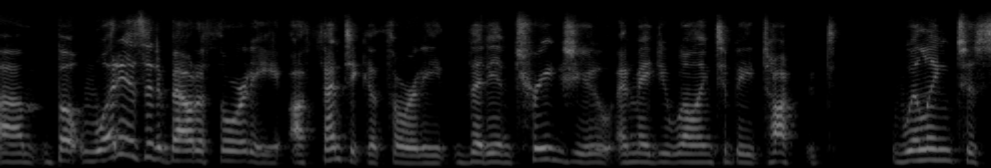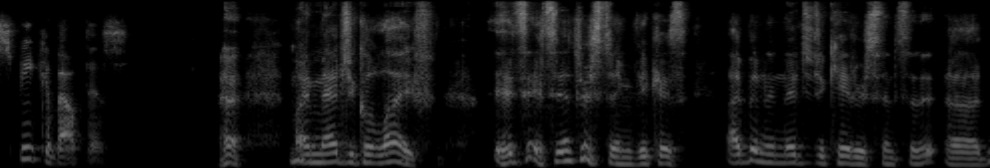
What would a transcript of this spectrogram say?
Um, but what is it about authority, authentic authority, that intrigues you and made you willing to be talk, willing to speak about this? my magical life. It's it's interesting because I've been an educator since the uh,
